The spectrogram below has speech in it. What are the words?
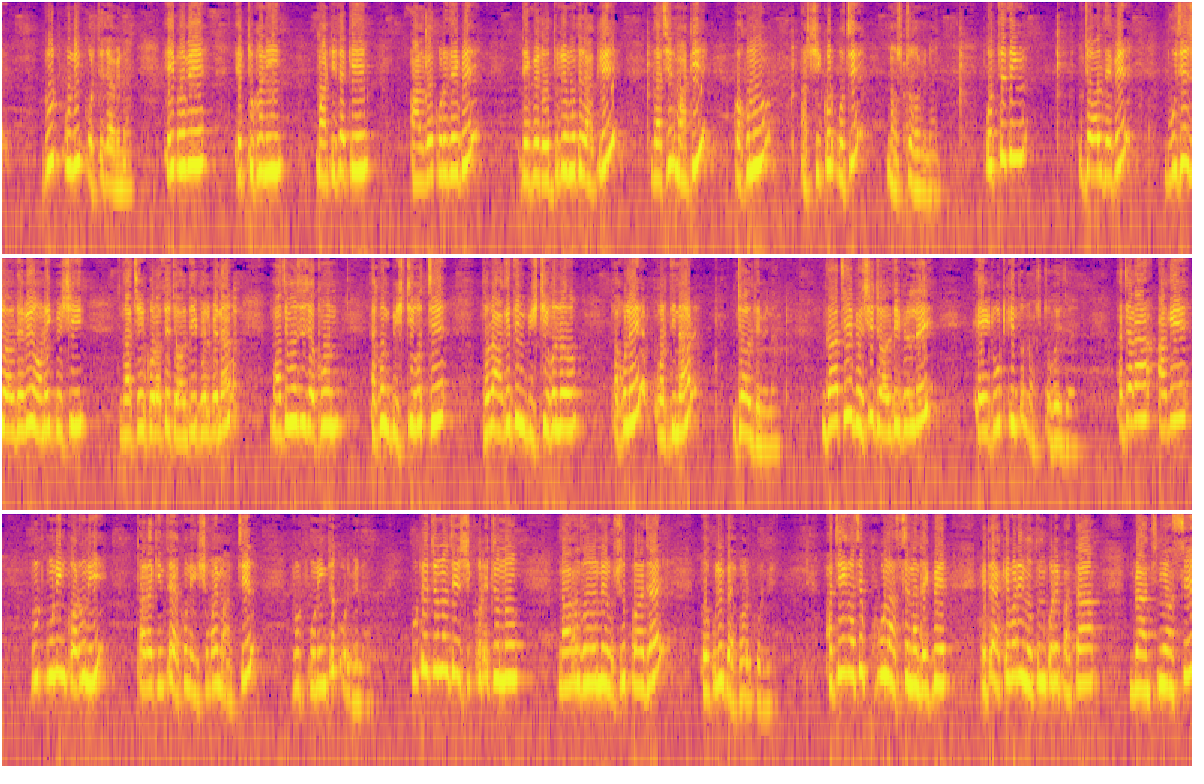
রুট পুনিং করতে যাবে না। এইভাবে একটুখানি মাটিটাকে আলগা করে দেবে। দেখবে রোদ্দুরের মধ্যে রাখলে গাছের মাটি কখনো আর শিকড় পচে নষ্ট হবে না। প্রত্যেকদিন জল দেবে, বুঝে জল দেবে, অনেক বেশি গাছের গোড়াতে জল দিয়ে ফেলবে না। মাঝে মাঝে যখন এখন বৃষ্টি হচ্ছে, ধরো আগের দিন বৃষ্টি হলো, তাহলে পরদিন আর জল দেবে না। গাছে বেশি জল দিয়ে ফেললেই এই রুট কিন্তু নষ্ট হয়ে যায়। আর যারা আগে রুট পুনিং করনি, তারা কিন্তু এখন এই সময় মার্চের রুট পুনিংটা করবে না। রুটের জন্য যে শিকড়ের জন্য নানা ধরনের ওষুধ পাওয়া যায়, ওগুলো ব্যবহার করবে। আর যে গাছে ফুল আসছে না দেখবে, এটা একেবারেই নতুন করে পাতা, ব্রাঞ্চ নিয়ে আসছে।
